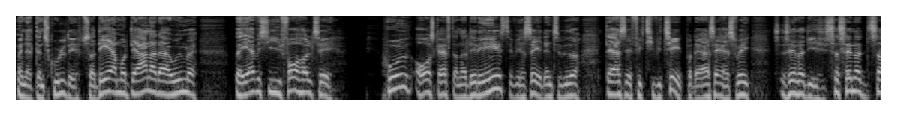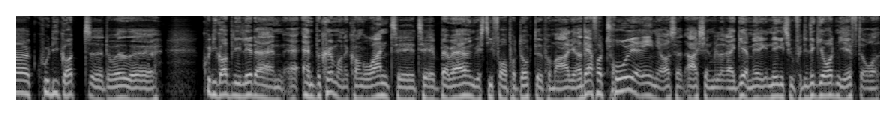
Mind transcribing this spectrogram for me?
men at den skulle det. Så det er Moderna, der er ude med, hvad jeg vil sige i forhold til hovedoverskrifterne, og det er det eneste, vi har set indtil videre, deres effektivitet på deres ASV, så sender de, så sender de, så kunne de godt, øh, du ved, øh, kunne de godt blive lidt af en, af en bekymrende konkurrent til, til Bavarian, hvis de får produktet på markedet. Og derfor troede jeg egentlig også, at aktien ville reagere negativt, fordi det gjorde den i efteråret.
